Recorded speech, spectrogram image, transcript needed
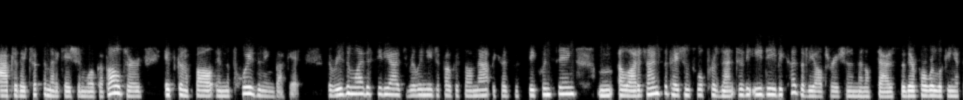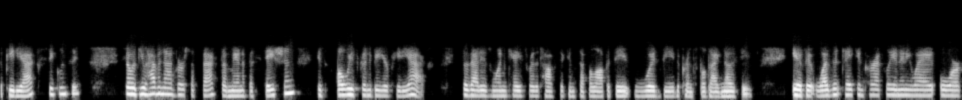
after they took the medication, woke up altered, it's going to fall in the poisoning bucket. The reason why the CDIs really need to focus on that because the sequencing, a lot of times the patients will present to the ED because of the alteration in mental status. So therefore, we're looking at the PDX sequencing. So if you have an adverse effect, the manifestation is always going to be your PDX. So that is one case where the toxic encephalopathy would be the principal diagnosis. If it wasn't taken correctly in any way or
